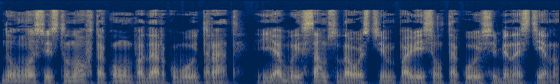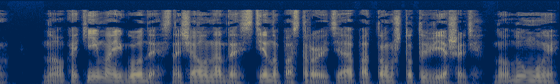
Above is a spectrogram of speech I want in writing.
Думаю, Свистунов такому подарку будет рад. Я бы и сам с удовольствием повесил такую себе на стену. Но какие мои годы? Сначала надо стену построить, а потом что-то вешать. Но, думаю,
